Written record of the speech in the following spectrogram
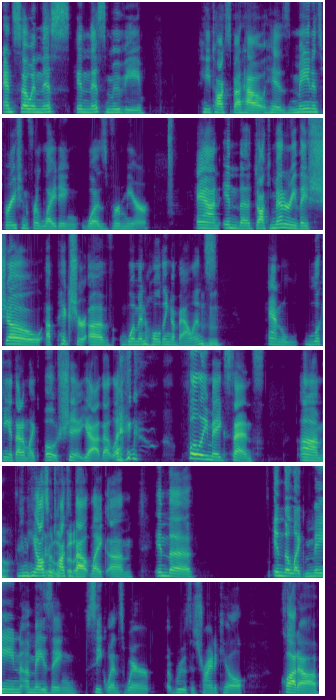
And so in this in this movie, he talks about how his main inspiration for lighting was Vermeer. And in the documentary, they show a picture of woman holding a balance. Mhm. And looking at that, I'm like, oh shit, yeah, that like fully makes sense. Um, and he also talked that up. about like um in the in the like main amazing sequence where Ruth is trying to kill Clodagh,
